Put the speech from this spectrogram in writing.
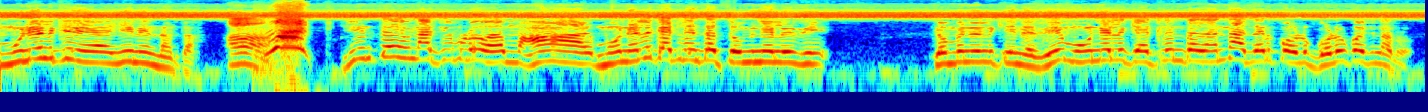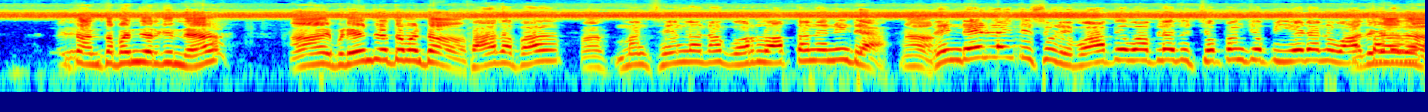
మూడు నెలలకి ఈనిందంట. ఆ, ఇంతే నాకు ఇప్పుడు మా మూడు నెలలకి ఎట్లా ఇంత తొమ్మిది నెలలది తొమ్మిది నెలలకి ఈనది. మూడు నెలలకి ఎట్లా ఉంటుందని నా దగ్గర గొడవ- గొడవకు వచ్చినారు అంత పని జరిగిందా? ఆ, ఇప్పుడు ఏం చేద్దామంటావు కాదప్పా. మన చేనులో నాకు గొర్రెలు ఆపుతానండి ఆ. రెండేళ్ళు అయింది చూడు వాపే వాపలేదు చెప్పని చెప్పి ఏడని వాపుతాడు కాదా?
